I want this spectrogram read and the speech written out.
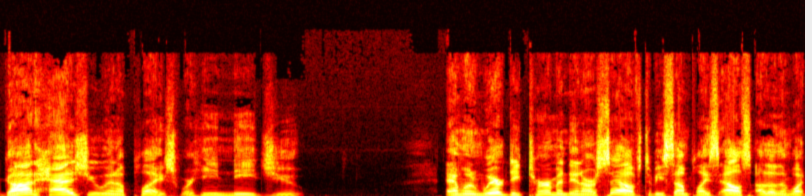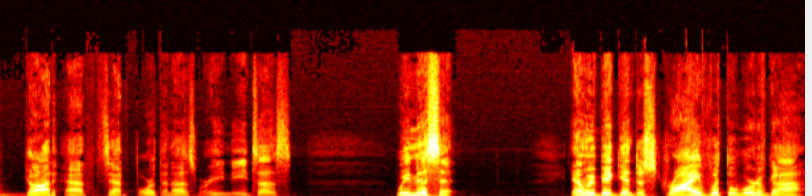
God has you in a place where He needs you. And when we're determined in ourselves to be someplace else other than what God hath set forth in us where He needs us, we miss it. And we begin to strive with the Word of God.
